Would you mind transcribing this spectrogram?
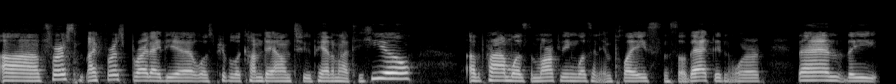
Uh, first, my first bright idea was people to come down to Panama to heal. Uh, the problem was the marketing wasn't in place, and so that didn't work. Then the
